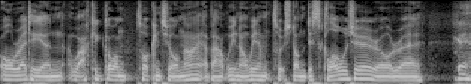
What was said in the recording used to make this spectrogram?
already, and I could go on talking to you all night about you know we haven't touched on disclosure or uh, yeah.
